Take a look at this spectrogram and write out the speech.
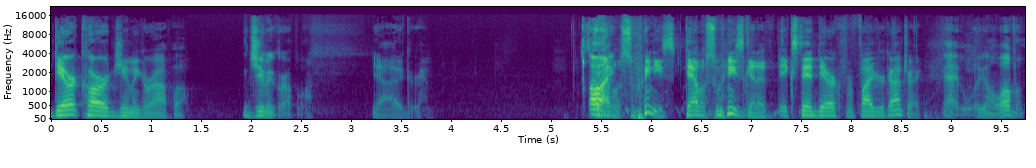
Derek Carr or Jimmy Garoppolo? Jimmy Garoppolo. Yeah, I agree. All Dabo right. Swinney's Dabo Swinney's going to extend Derek for a five year contract. Yeah, we're gonna love them.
